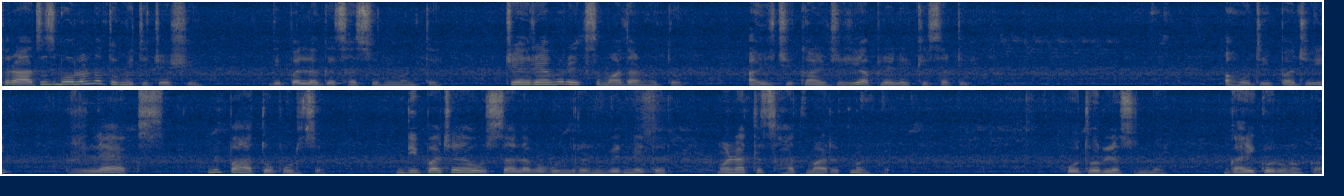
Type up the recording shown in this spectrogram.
तर आजच बोला ना तुम्ही तिच्याशी. दीपा लगेच हसून म्हणते चेहऱ्यावर एक समाधान होतं. आईची काळजीही आपल्या लेकीसाठी. अहो दीपाजी रिलॅक्स. मी पाहतो पुढचं. दीपाच्या या उत्साहाला बघून रणवीरने तर मनातच हात मारत म्हटलं. हो थोरल्या सुनबाई घाई करू नका.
